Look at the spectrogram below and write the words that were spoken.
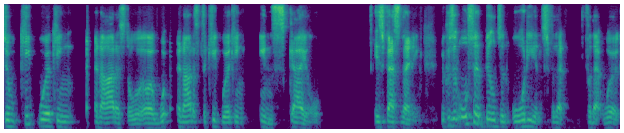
to keep working an artist or, or an artist to keep working in scale is fascinating because it also builds an audience for that for that work.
